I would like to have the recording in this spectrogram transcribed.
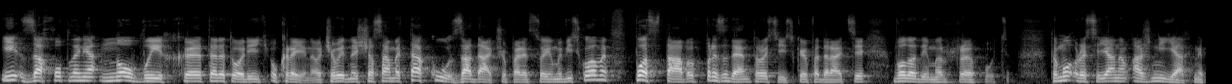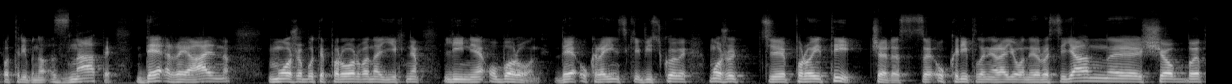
і захоплення нових е, територій України. Очевидно, що саме таку задачу перед своїми військовими поставив президент Російської Федерації Володимир е, Путін. Тому росіянам аж ніяк не потрібно знати, де реально може бути прорвана їхня лінія оборони, де українські військові можуть пройти через укріплені райони росіян, е, щоб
